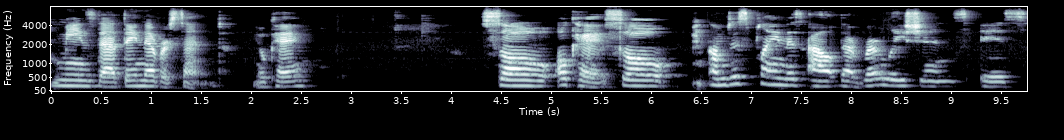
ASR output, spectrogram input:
Means that they never sinned okay? So okay so i'm just playing this out that revelations is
